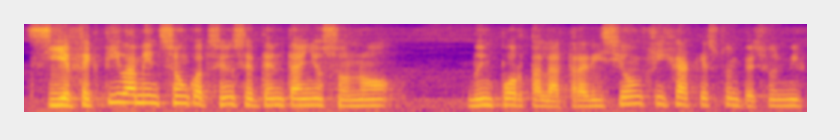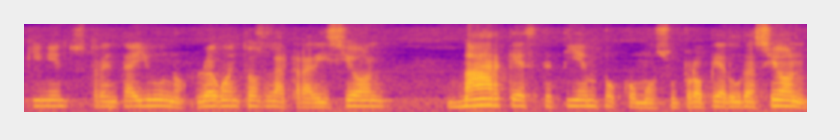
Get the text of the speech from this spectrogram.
Si efectivamente son 470 años o no, no importa. La tradición fija que esto empezó en 1531. Luego entonces la tradición marca este tiempo como su propia duración.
